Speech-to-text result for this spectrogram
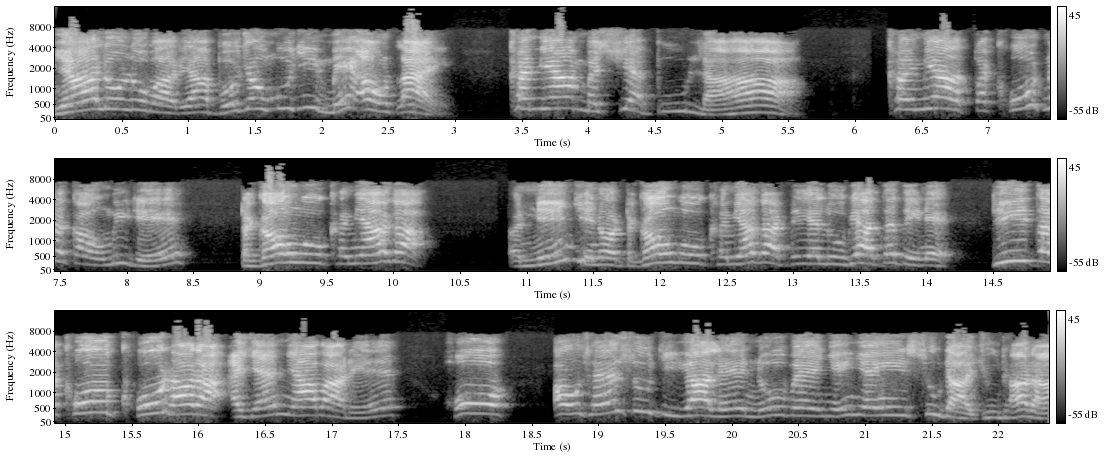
များလို့လို့ပါဗျာဘိုးချုပ်မှုကြီးမင်းအောင်လှိုင်ခမားမရှက်ဘူးလားခမားတခိုးနှစ်ကောင်မိတယ် တကောင်ကိုခမားကအနင်းကျင်တော့တကောင်ကိုခမားကတရလူပြတက်တဲ့နဲ့ဒီတခိုးခိုးထားတာအယမ်းများပါတယ်ဟိုအောင်ဆန်းစုကြည်ကလည်းနိုဘယ်ငြိမ်းချမ်းရေးဆုတာယူထားတာ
